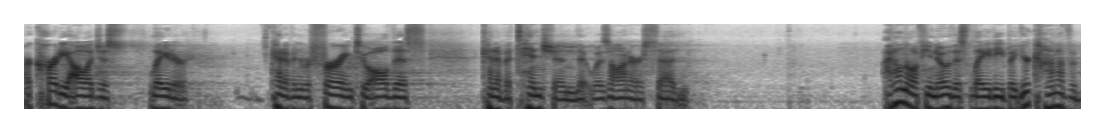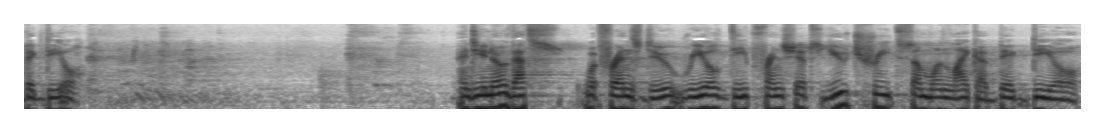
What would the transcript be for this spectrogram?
Our cardiologist later, kind of in referring to all this kind of attention that was on her, said, I don't know if you know this lady, but you're kind of a big deal. And do you know that's what friends do? Real deep friendships? You treat someone like a big deal,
